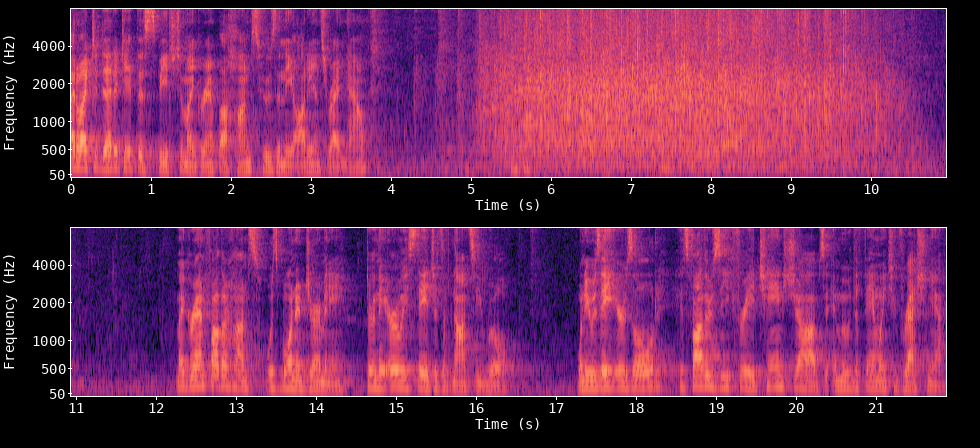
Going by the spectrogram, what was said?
I'd like to dedicate this speech to my grandpa Hans, who's in the audience right now. My grandfather Hans was born in Germany during the early stages of Nazi rule. When he was eight years old, his father Siegfried changed jobs and moved the family to Września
